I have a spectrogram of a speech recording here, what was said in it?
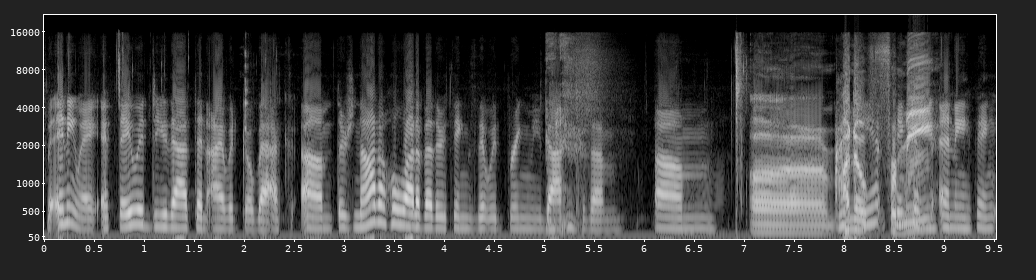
But anyway, if they would do that, then I would go back. Um, there's not a whole lot of other things that would bring me back to them. Um, Um, I, know can't for me, anything.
